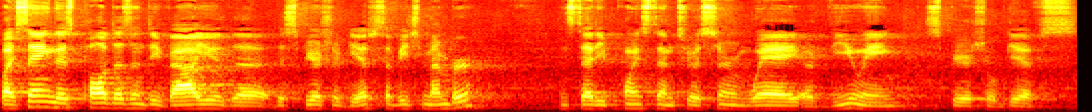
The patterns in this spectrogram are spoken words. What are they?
By saying this, Paul doesn't devalue the, the spiritual gifts of each member. Instead, he points them to a certain way of viewing spiritual gifts.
